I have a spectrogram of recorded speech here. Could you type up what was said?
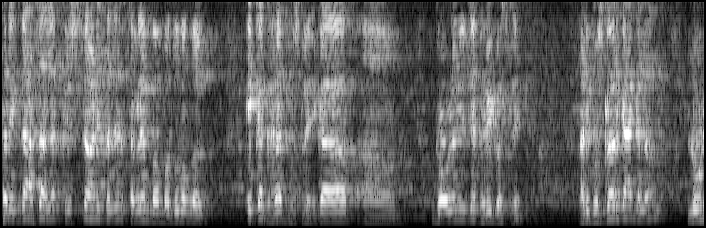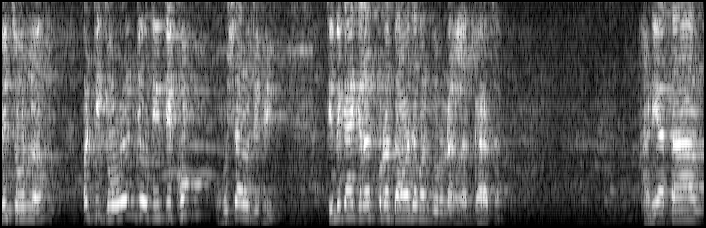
तर एकदा असं आलं कृष्ण आणि सगळे सगळे मधुमंगल एका घरात घुसले एका गवळणीच्या घरी घुसले. आणि घुसल्यावर काय केलं? लोणी चोरलं. पण ती गवळण जी होती ती खूप हुशार होती ती. तिने काय केलं? पुन्हा दरवाजा बंद करून टाकला घराचा. आणि आता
